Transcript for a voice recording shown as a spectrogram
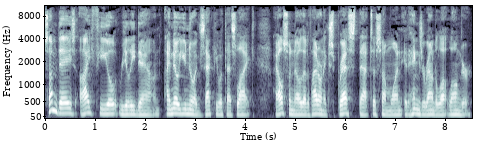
Some days I feel really down. I know you know exactly what that's like. I also know that if I don't express that to someone, it hangs around a lot longer.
